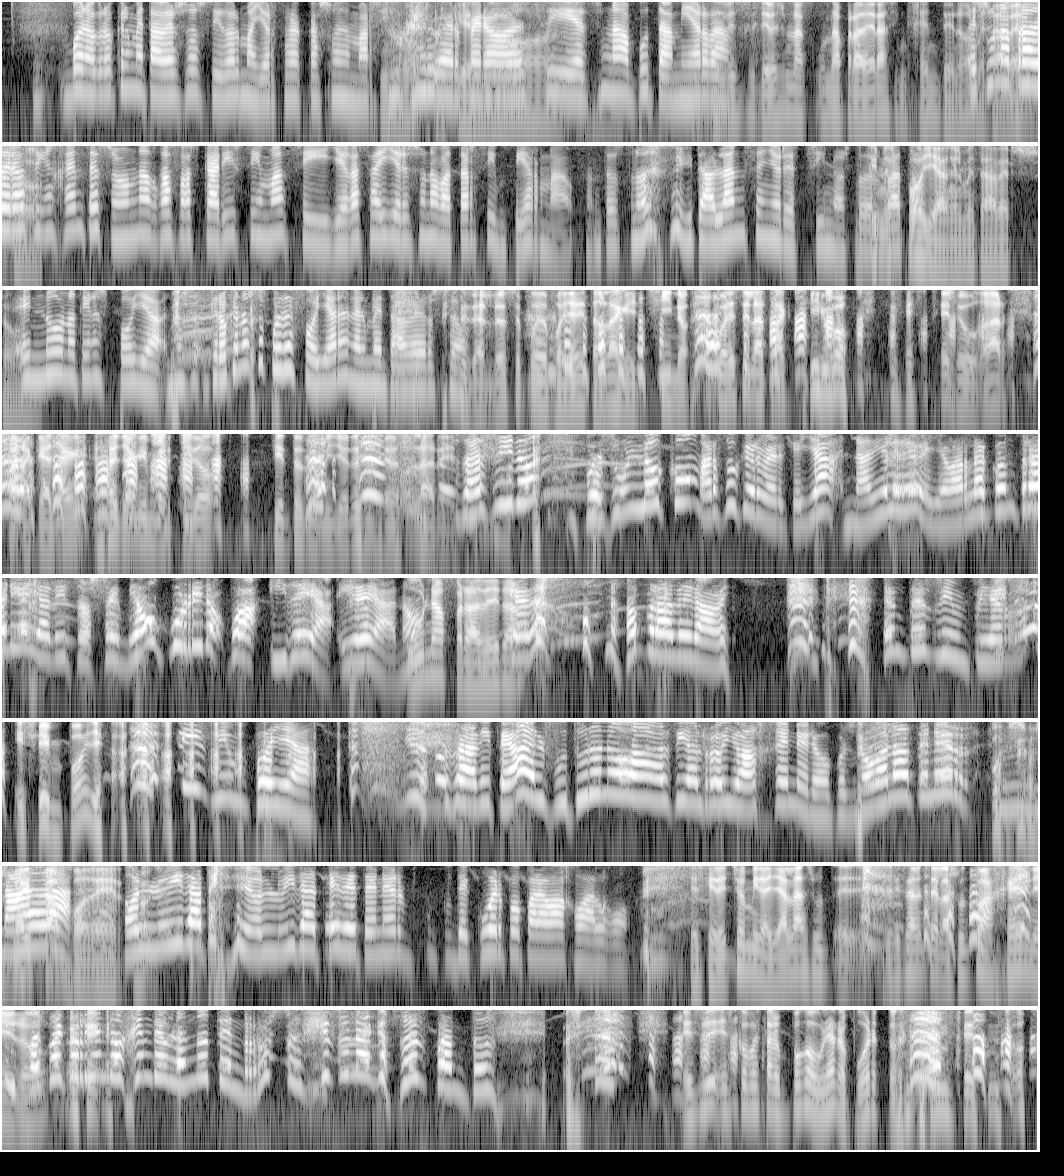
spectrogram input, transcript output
bueno, creo que el metaverso ha sido el mayor fracaso de Mark. Zuckerberg, pero no- sí, es una puta mierda. Debes, debes una, una pradera sin gente, ¿no? Es una pradera sin gente, son unas gafas carísimas y llegas ahí y eres un avatar sin piernas. Entonces, ¿no? Y te hablan señores chinos todo ¿No el tienes rato. polla en el metaverso? Eh, no, no tienes polla. No creo que no se puede follar en el metaverso. O sea, no se puede follar y te hablan en chino. ¿Cuál es el atractivo de este lugar para que hayan, hayan invertido cientos de millones de dólares? Sea, ha sido pues un loco Mark Zuckerberg que ya nadie le debe llevar la contraria y ha dicho, se me ha ocurrido, ¡buah! Idea, idea, ¿no? Una pradera Queda una pradera de gente sin piernas y sin polla. y sin polla. O sea, dice, ah, el futuro no va hacia el rollo a género, pues no van a tener Pues os nada. vais a joder. Olvídate, olvídate de tener de cuerpo para abajo algo. Es que de hecho, mira, ya el asunto- eh, precisamente el asunto a Y género. pasa corriendo gente hablándote en ruso, es que es una cosa espantosa. o sea, es, es como estar un poco en un aeropuerto. Entonces, ¿no?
